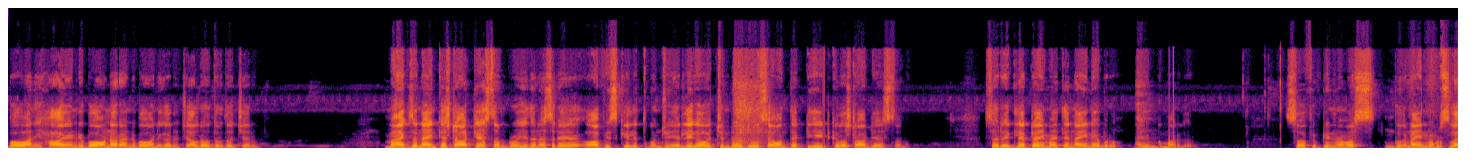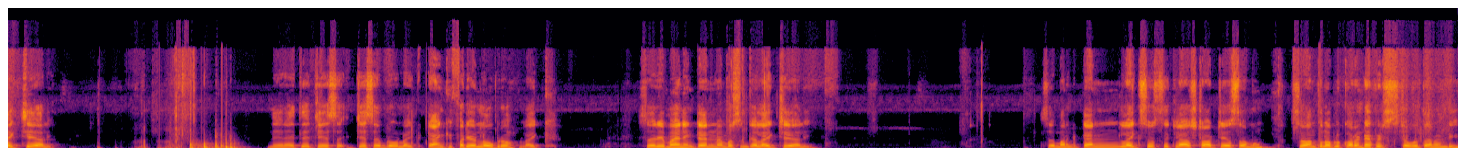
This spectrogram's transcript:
భవానీ హాయ్ అండి. బాగున్నారండి భవానీ గారు? చాలా రోజుల తర్వాత వచ్చారు. మ్యాక్సిమం నైన్కే స్టార్ట్ చేస్తాను బ్రో. ఏదైనా సరే ఆఫీస్కి వెళ్ళి కొంచెం ఎర్లీగా వచ్చిన రోజు సెవెన్ థర్టీ ఎయిట్ కల్లా స్టార్ట్ చేస్తాను. సో రెగ్యులర్ టైం అయితే నైనే bro Naveen Kumar garu. So fifteen members ఇంకొక నైన్ మెంబర్స్ లైక్ చేయాలి. నేనైతే చేసా ఇచ్చేసా bro like. Thank you for your love bro like. So remaining ten members ఇంకా లైక్ చేయాలి. సో మనకి టెన్ లైక్స్ వస్తే క్లాస్ స్టార్ట్ చేస్తాము. సో అంతలోపల కరెంట్ అఫైర్స్ చదువుతానండి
